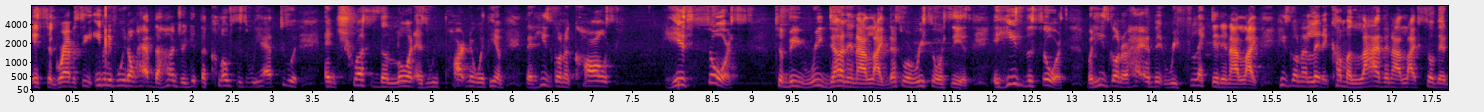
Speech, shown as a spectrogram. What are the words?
is to grab a seat, even if we don't have the hundred, get the closest we have to it, and trust the Lord as we partner with him that he's going to cause his source to be redone in our life. That's what resource is. He's the source, but he's going to have it reflected in our life. He's going to let it come alive in our life so that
